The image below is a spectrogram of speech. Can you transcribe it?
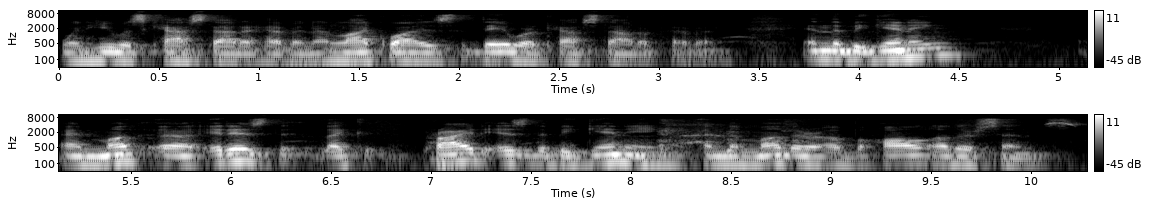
when he was cast out of heaven, and likewise they were cast out of heaven. In the beginning, and mother, uh, it is the, like pride is the beginning and the mother of all other sins.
